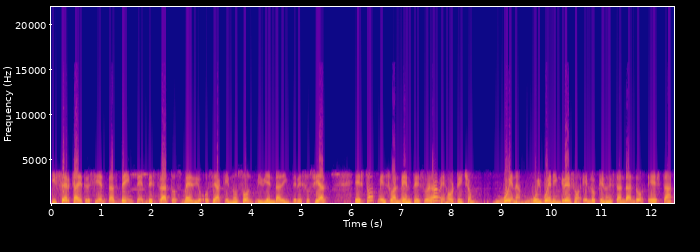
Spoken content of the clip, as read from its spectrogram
y cerca de 320 de estratos medio, o sea que no son vivienda de interés social. Esto mensualmente, eso era, mejor dicho, buena, muy buen ingreso en lo que nos están dando esta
